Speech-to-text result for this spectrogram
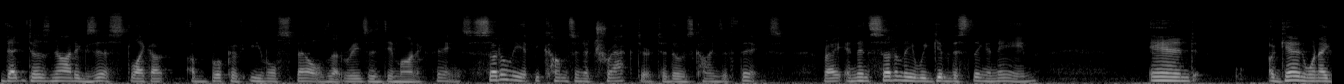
that does not exist, like a, a book of evil spells that raises demonic things, suddenly it becomes an attractor to those kinds of things, right? And then suddenly we give this thing a name. And again, when I,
